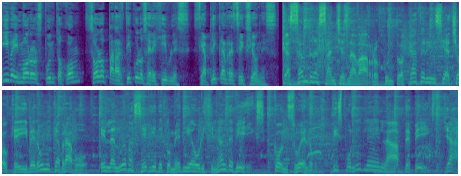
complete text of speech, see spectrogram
ebaymotors.com solo para artículos elegibles. Se aplican restricciones. Cassandra Sánchez Navarro junto a Catherine Siachoque y Verónica Bravo en la nueva serie de comedia original de Vix, Consuelo, disponible en la app de Vix ya.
